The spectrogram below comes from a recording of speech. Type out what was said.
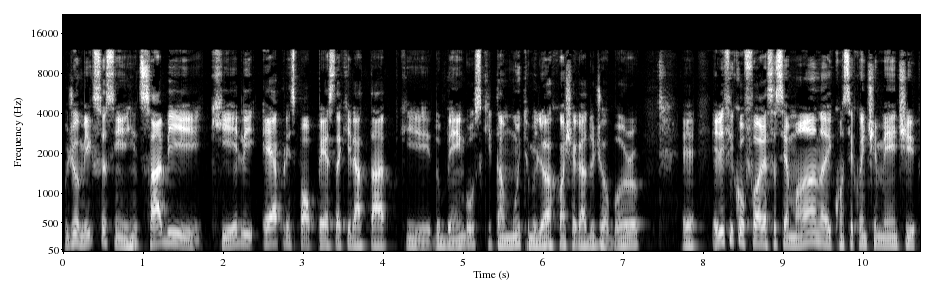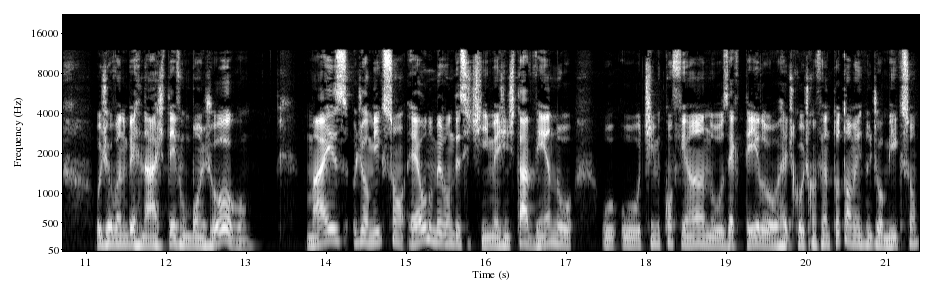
O Joe Mixon, assim, a gente sabe que ele é a principal peça daquele ataque do Bengals, que está muito melhor com a chegada do Joe Burrow. É, ele ficou fora essa semana e, consequentemente, o Giovanni Bernard teve um bom jogo, mas o Joe Mixon é o número um desse time. A gente está vendo o, o time confiando, o Zach Taylor, o head coach, confiando totalmente no Joe Mixon.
